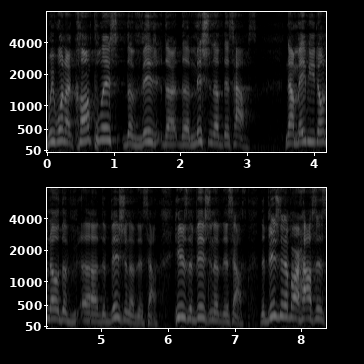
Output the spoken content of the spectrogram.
We want to accomplish the, vision, the, the mission of this house Now, maybe you don't know the, uh, the vision of this house. Here's the vision of this house. The vision of our house is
